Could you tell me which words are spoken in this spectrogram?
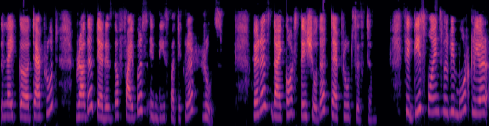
like taproot rather there is the fibers in these particular roots. Whereas dicots they show the taproot system see these points will be more clear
